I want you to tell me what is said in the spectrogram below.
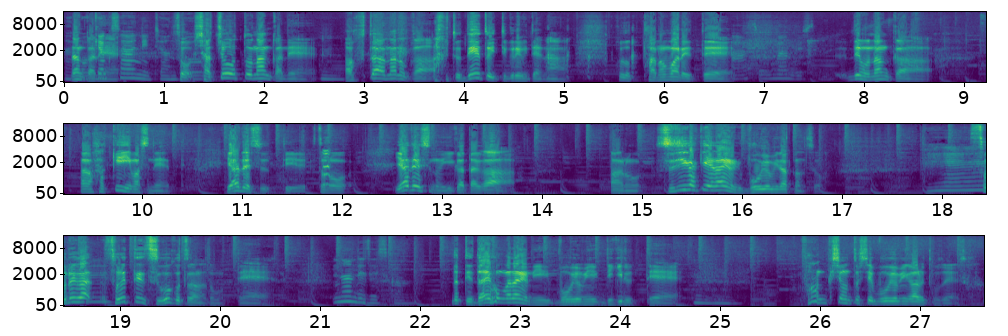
なんかねお客さんにちゃんと。そう社長となんかね、うん。アフターなのか ちょっとデート行ってくれみたいな こと頼まれてでね。でもなんかあのはっきり言いますね。嫌ですっていうその 嫌ですの言い方があの筋書きがないのに棒読みだったんですよ。それがそれってすごいことだなと思ってなんでですか、だって台本がないのに棒読みできるってうんうん。ファンクションとして棒読みがあるってことじゃないですか。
